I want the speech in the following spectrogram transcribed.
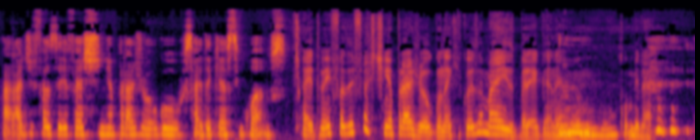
parar de fazer festinha pra jogo sair daqui a cinco anos. Aí também fazer festinha pra jogo, né? Que coisa mais brega, né? Uhum. Vamos, vamos combinar.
